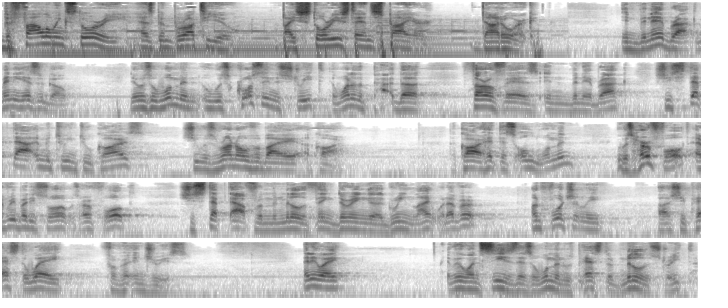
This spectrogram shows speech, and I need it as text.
The following story has been brought to you by StoriesToInspire.org. In Bnei Brak, many years ago, there was a woman who was crossing the street in one of the, the thoroughfares in Bnei Brak. She stepped out in between two cars. She was run over by a car. The car hit this old woman. It was her fault. Everybody saw it was her fault. She stepped out from the middle of the thing during a green light, whatever. Unfortunately, uh, she passed away from her injuries. Anyway, everyone sees there's a woman who's passed the middle of the street.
